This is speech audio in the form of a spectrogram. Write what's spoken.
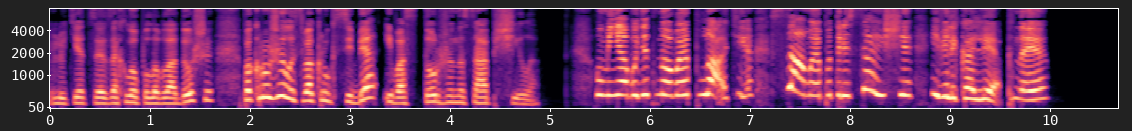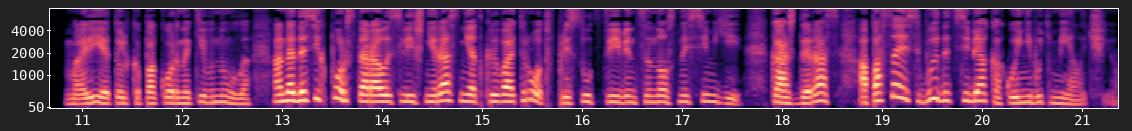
Лютеция захлопала в ладоши, покружилась вокруг себя и восторженно сообщила. «У меня будет новое платье, самое потрясающее и великолепное!» Мария только покорно кивнула. Она до сих пор старалась лишний раз не открывать рот в присутствии венценосной семьи, каждый раз опасаясь выдать себя какой-нибудь мелочью.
